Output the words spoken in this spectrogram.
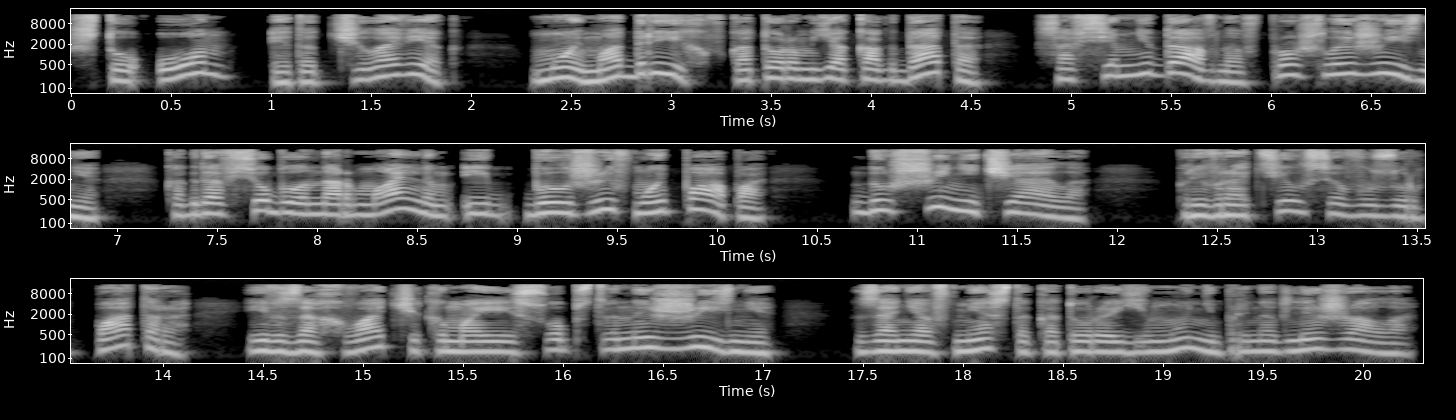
что он, этот человек, мой мадрих, в котором я когда-то, совсем недавно, в прошлой жизни, когда все было нормальным и был жив мой папа, души не чаяла, превратился в узурпатора и в захватчика моей собственной жизни, заняв место, которое ему не принадлежало.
